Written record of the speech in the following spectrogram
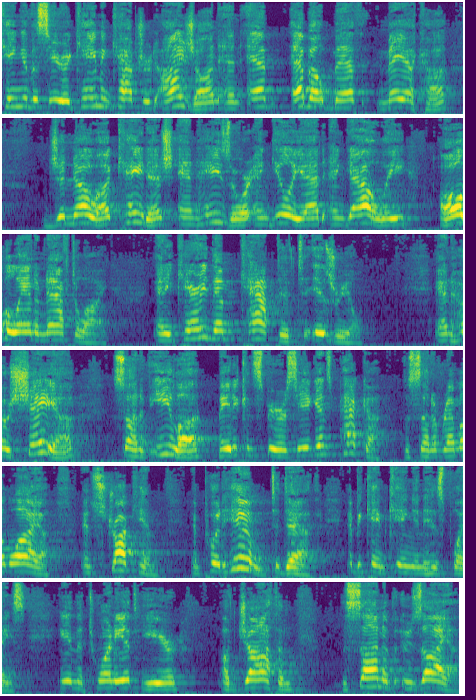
king of Assyria, came and captured Ijon and Abel-beth Maacah, Janoah, Kadesh, and Hazor, and Gilead, and Galilee, all the land of Naphtali. And he carried them captive to Israel. And Hoshea, son of Elah, made a conspiracy against Pekah, the son of Remaliah, and struck him, and put him to death, and became king in his place, in the twentieth year of Jotham, the son of Uzziah.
